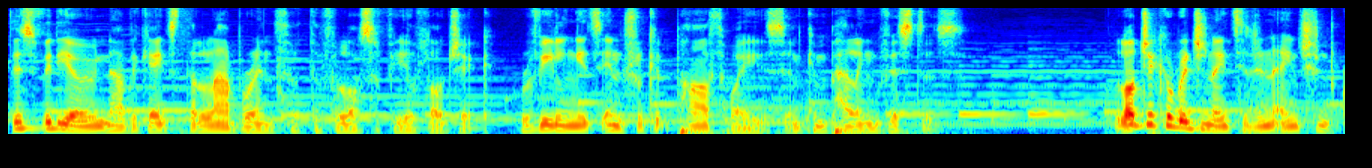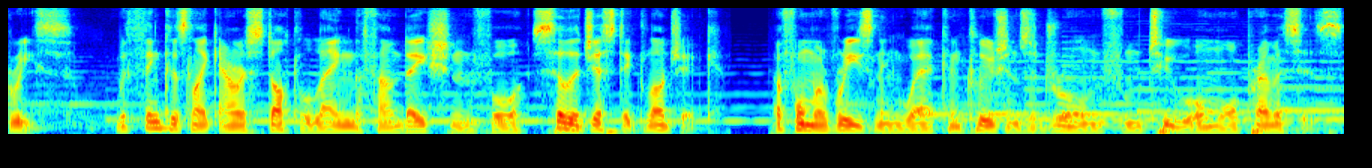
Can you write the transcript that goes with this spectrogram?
This video navigates the labyrinth of the philosophy of logic, revealing its intricate pathways and compelling vistas. Logic originated in ancient Greece, with thinkers like Aristotle laying the foundation for syllogistic logic, a form of reasoning where conclusions are drawn from two or more premises.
